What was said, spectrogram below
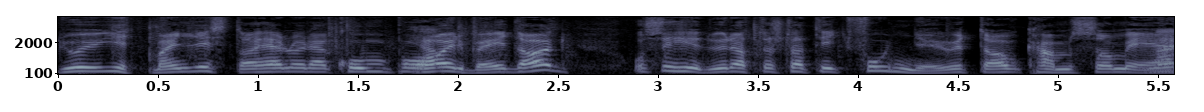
du har gitt meg en liste her når jeg kom på Ja. arbeid i dag. Og så har du rett og slett ikke funnet ut av hvem som er Nei,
